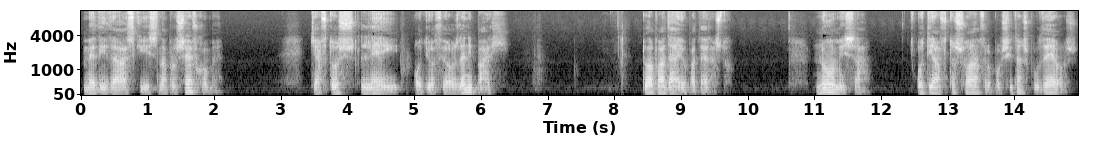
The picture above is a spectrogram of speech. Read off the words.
με διδάσκεις να προσεύχομαι και αυτός λέει ότι ο Θεός δεν υπάρχει». Του απαντάει ο πατέρας του «Νόμισα ότι αυτός ο άνθρωπος ήταν σπουδαίος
